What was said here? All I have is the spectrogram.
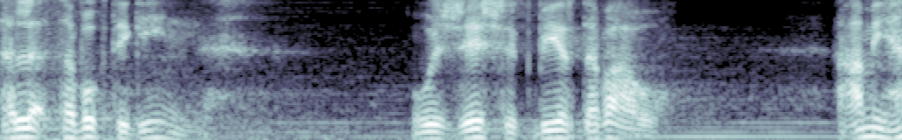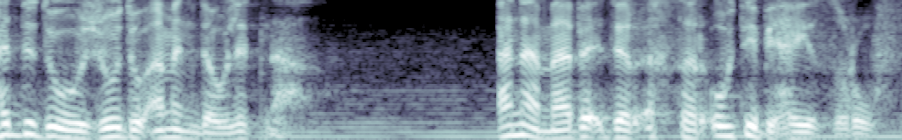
بس هلأ سابوكتيجين والجيش الكبير تبعه عم يهددوا وجود وأمن دولتنا. أنا ما بقدر أخسر قوتي بهي الظروف.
